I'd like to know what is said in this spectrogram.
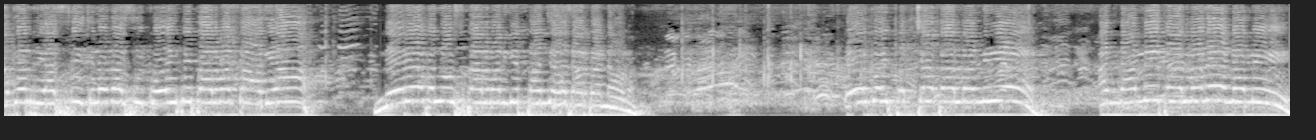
अगर रियासी ज़िले का ऐसी कोई भी पहलवान आ गया मेरे वालों उस पहलवान के पाँच हज़ार का नाम। और कोई बच्चा पहलवान नहीं है। अनामी पहलवान है अनामी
